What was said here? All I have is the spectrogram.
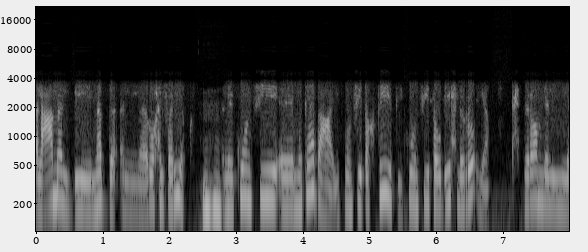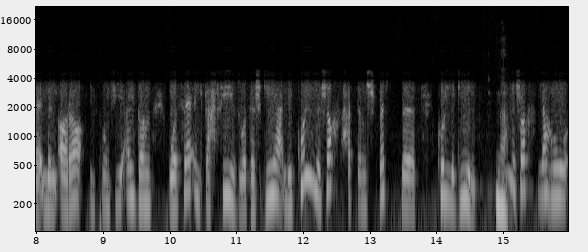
العمل بمبدأ روح الفريق. إنه يكون في آه، متابعة يكون في تخطيط يكون في توضيح للرؤية احترام للآراء يكون في أيضا وسائل تحفيز وتشجيع لكل شخص حتى مش بس آه، كل جيل. نعم. كل شخص له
